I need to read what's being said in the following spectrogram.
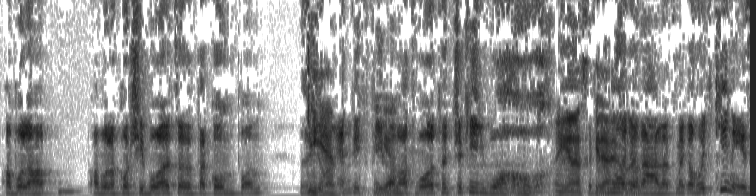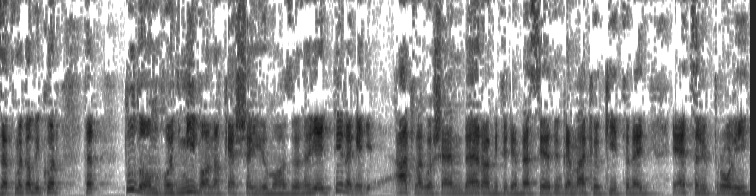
abból, a, abból a kocsiból, ott a kompon, ez igen. egy epic pillanat igen. volt, hogy csak így wow. Igen, ez király Nagyon volt. állat, meg ahogy kinézett, meg amikor, tehát tudom, hogy mi van a keselyűm az, hogy egy, tényleg egy átlagos ember, amit ugye beszéltünk, a Michael Keaton egy, egy egyszerű proli,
